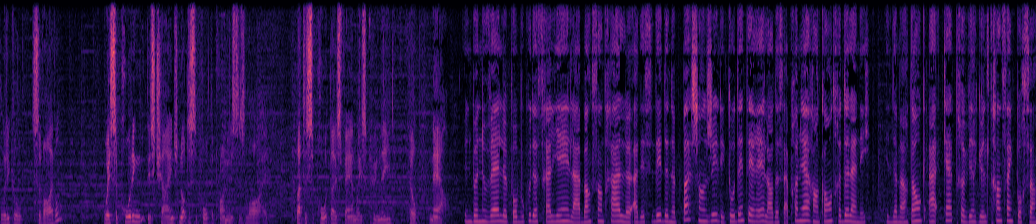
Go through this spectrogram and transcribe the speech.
political survival. We're supporting this change not to support the Prime Minister's lie, but to support those families who need help now. Une bonne nouvelle pour beaucoup d'Australiens, la Banque centrale a décidé de ne pas changer les taux d'intérêt lors de sa première rencontre de l'année. Il demeure donc à 4,35%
